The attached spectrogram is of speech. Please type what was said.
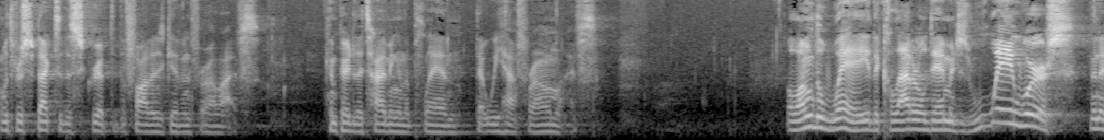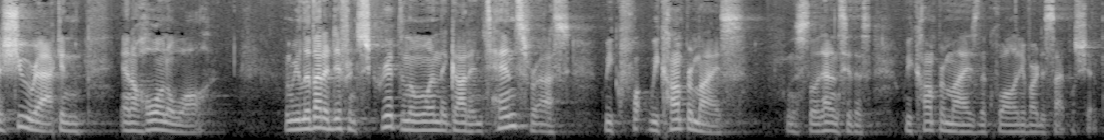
With respect to the script that the Father has given for our lives compared to the timing and the plan that we have for our own lives. Along the way, the collateral damage is way worse than a shoe rack and, and a hole in a wall. When we live out a different script than the one that God intends for us, we, we compromise. I'm going to slow down and say this. We compromise the quality of our discipleship.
